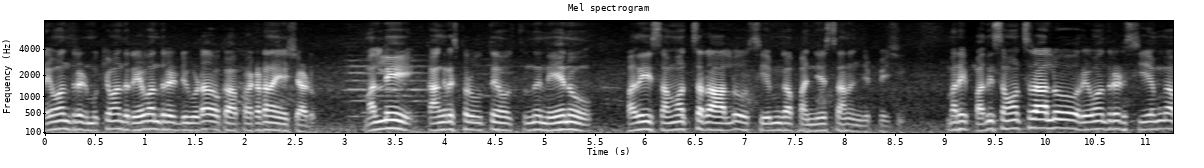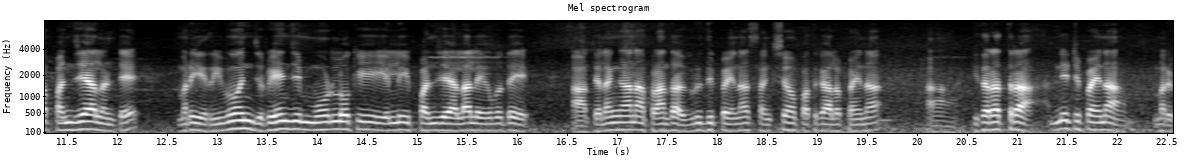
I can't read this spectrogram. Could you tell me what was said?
రేవంత్ రెడ్డి ముఖ్యమంత్రి రేవంత్ రెడ్డి కూడా ఒక ప్రకటన చేశాడు. మళ్ళీ కాంగ్రెస్ ప్రభుత్వం వస్తుంది నేను పది సంవత్సరాలు సీఎంగా పనిచేస్తానని చెప్పేసి. మరి పది సంవత్సరాలు రేవంత్ రెడ్డి సీఎంగా పనిచేయాలంటే మరి రివెంజ్ రేంజ్ మోడ్లోకి వెళ్ళి పనిచేయాలా లేకపోతే ఆ, తెలంగాణ ప్రాంత అభివృద్ధిపైన సంక్షేమ పథకాలపైన ఇతరత్ర అన్నిటిపైన మరి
